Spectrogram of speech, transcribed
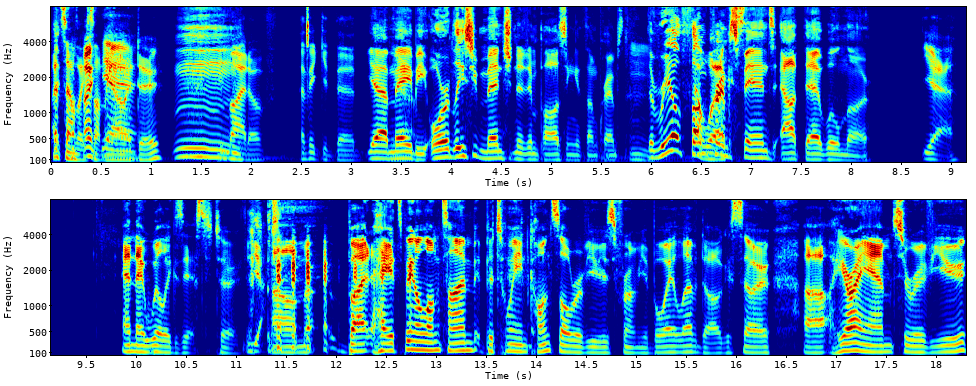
That sounds like something I would do. You might have. I think you did. Yeah, maybe. Or at least you mentioned it in passing in Thumb Cramps. Mm. The real Thumb. Cramps fans out there will know. Yeah. and they will exist too. Yeah. um, but hey, it's been a long time between console reviews from your boy Lev Dog. So uh, here I am to review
